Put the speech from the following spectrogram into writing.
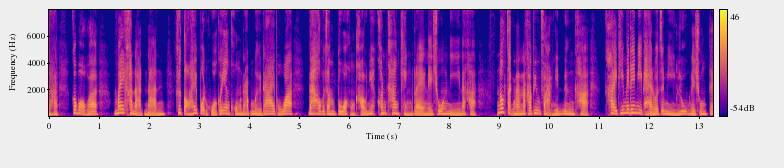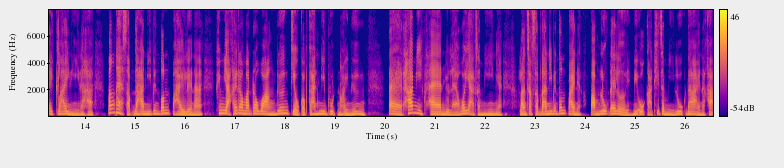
นะคะ ก็บอกว่าไม่ขนาดนั้น คือต่อให้ปวดหัวก็ยังคงรับมือได้ เพราะว่าดาวประจำตัวของเขาเนี่ยค่อนข้างแข็งแรงในช่วงนี้นะคะ นอกจากนั้นนะคะ พิมพ์ฝากนิดนึงค่ะ ใครที่ไม่ได้มีแผนว่าจะมีลูกในช่วงใกล้ๆนี้นะคะ ตั้งแต่สัปดาห์นี้เป็นต้นไปเลยนะ พิมพ์อยากให้ระมัดระวังเรื่องเกี่ยวกับการมีบุตรหน่อยนึง แต่ถ้ามีแพลนอยู่แล้วว่าอยากจะมีเนี่ยหลังจากสัปดาห์นี้เป็นต้นไปเนี่ยปั๊มลูกได้เลย มีโอกาสที่จะมีลูกได้นะคะ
